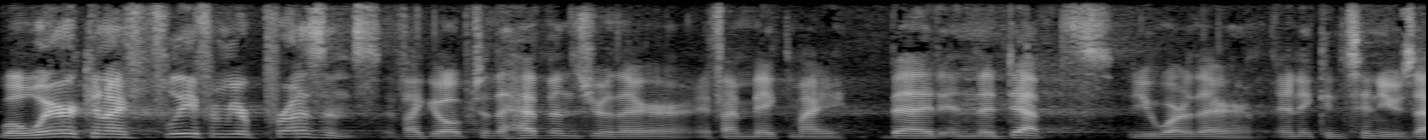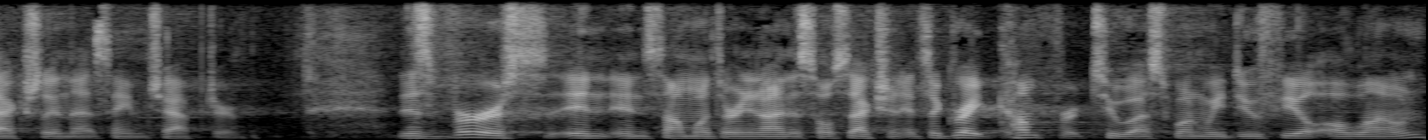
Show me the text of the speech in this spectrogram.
Well, where can I flee from your presence? If I go up to the heavens, you're there. If I make my bed in the depths, you are there. And it continues actually in that same chapter. This verse in, in Psalm 139, this whole section, it's a great comfort to us when we do feel alone.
